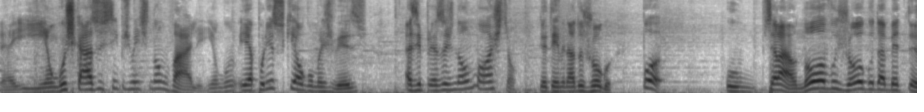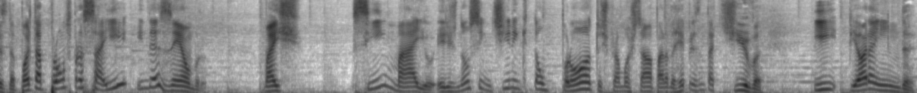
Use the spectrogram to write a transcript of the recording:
Né? E em alguns casos simplesmente não vale. Algum, e é por isso que algumas vezes as empresas não mostram determinado jogo. Pô, o, sei lá, o novo jogo da Bethesda pode estar pronto para sair em dezembro. Mas se em maio eles não sentirem que estão prontos para mostrar uma parada representativa e pior ainda,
